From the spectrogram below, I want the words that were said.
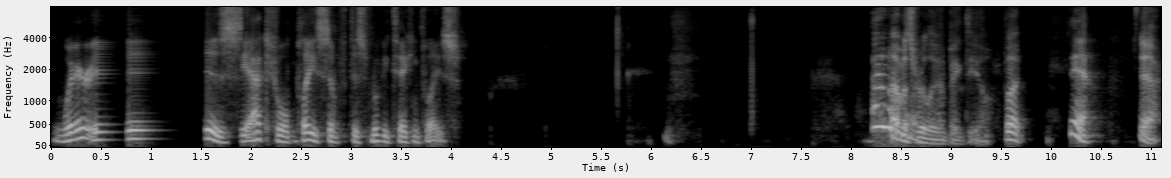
Where i- is the actual place of this movie taking place? I don't know if it's really a big deal, but Yeah, yeah.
